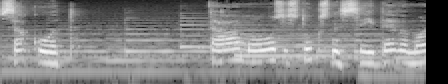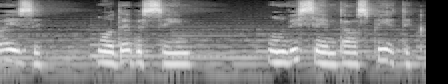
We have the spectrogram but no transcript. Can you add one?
sakot, tā mūzes tuksnesī deva maizi no debesīm, un visiem tās pietika.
